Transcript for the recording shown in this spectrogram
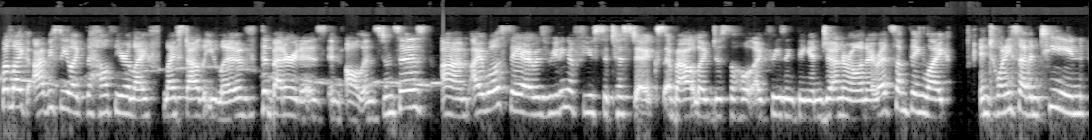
But like obviously like the healthier life lifestyle that you live, the better it is in all instances. Um, I will say I was reading a few statistics about like just the whole egg freezing thing in general, and I read something like in 2017,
